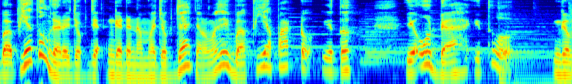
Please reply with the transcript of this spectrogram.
Bapia tuh nggak ada Jogja, nggak ada nama Jogjanya, loh masih Bapia Patok gitu. Ya udah itu nggak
